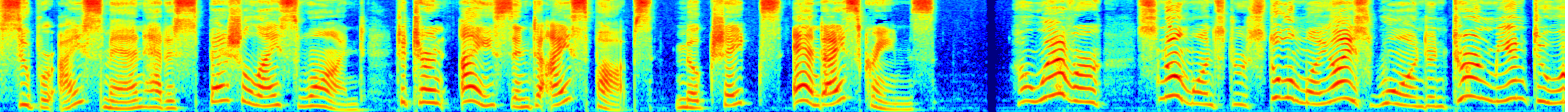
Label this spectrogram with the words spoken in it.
Super Iceman had a special ice wand to turn ice into ice pops, milkshakes, and ice creams. However, Snow Monster stole my ice wand and turned me into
